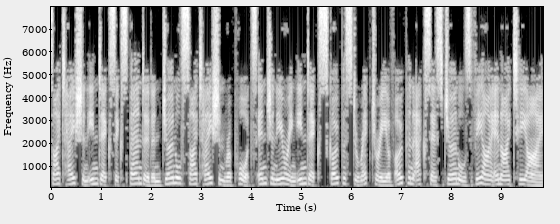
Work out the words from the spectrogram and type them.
Citation Index Expanded and Journal Citation Reports Engineering Index Scopus Directory of Open Access Journals VINITI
